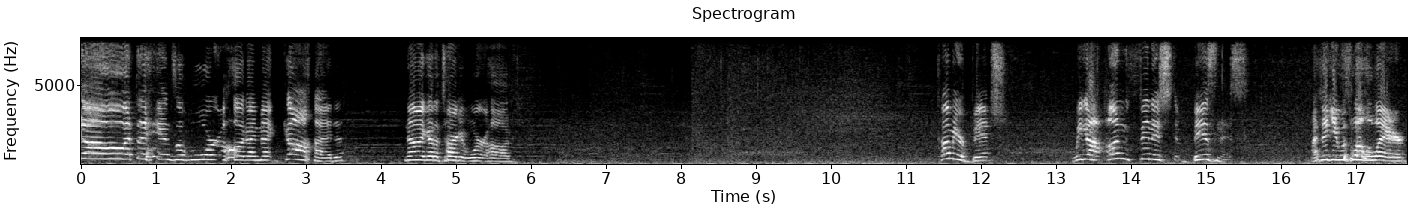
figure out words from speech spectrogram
No! At the hands of Warthog, I met God! Now I gotta target Warthog. Come here, bitch! We got unfinished business! I think he was well aware.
